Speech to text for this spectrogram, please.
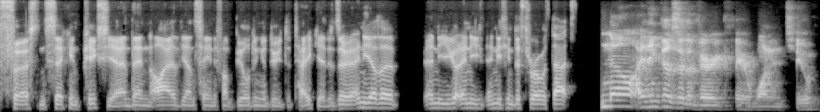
first and second picks, yeah, and then Eye of the Unseen if I'm building a dude to take it. Is there any other any you got any anything to throw at that? No, I think those are the very clear one and two.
